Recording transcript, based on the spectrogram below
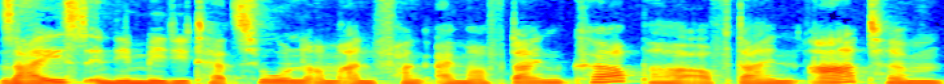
Sei es in den Meditationen am Anfang einmal auf deinen Körper, auf deinen Atem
